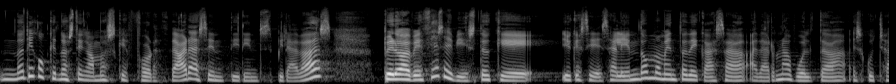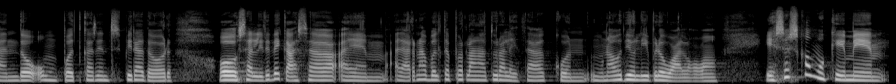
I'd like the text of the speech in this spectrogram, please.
no, digo que nos tengamos que forzar a sentir inspiradas, pero a veces he visto que yo qué sé, saliendo un momento de casa a dar una vuelta, escuchando un podcast inspirador o salir de casa em, a dar una vuelta por la naturaleza con un audiolibro o algo. Eso es como que me,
